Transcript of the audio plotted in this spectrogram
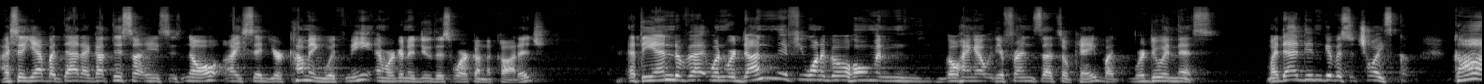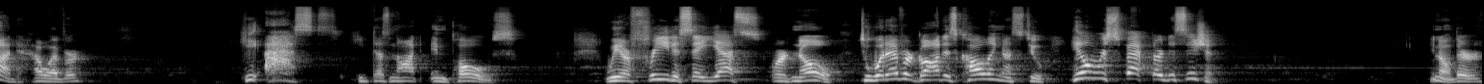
I said, Yeah, but dad, I got this. Uh, he says, No, I said, You're coming with me and we're going to do this work on the cottage. At the end of that, when we're done, if you want to go home and go hang out with your friends, that's okay, but we're doing this. My dad didn't give us a choice. God, however, he asks, he does not impose. We are free to say yes or no to whatever God is calling us to. He'll respect our decision. You know, there,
